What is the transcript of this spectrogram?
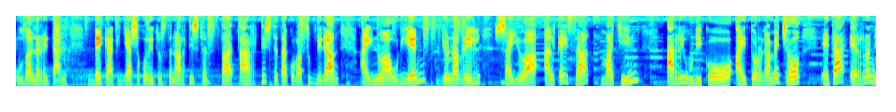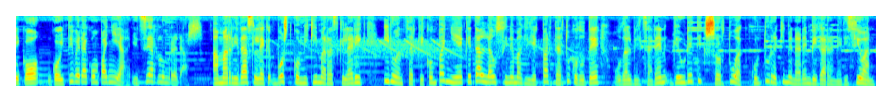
udalerritan. Bekak jasoko dituzten artistetako batzuk dira, Ainoa Urien, Jon Abril, saioa Alkaiza, Matxin, Arriguriko Aitor Gametxo eta Hernaniko Goitibera konpainia Itziar Lumbreras. Amarridazlek bost komiki marrazkilarik, hiru antzerki konpainiek eta lau zinemagilek parte hartuko dute udalbiltzaren geuretik sortuak kulturrekimenaren bigarren edizioan.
